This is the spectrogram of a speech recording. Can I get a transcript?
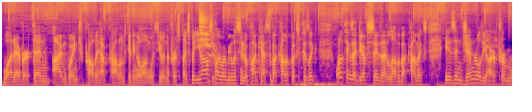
whatever, then I'm going to probably have problems getting along with you in the first place. But you also probably want to be listening to a podcast about comic books because, like, one of the things I do have to say that I love about comics is, in general, the art form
